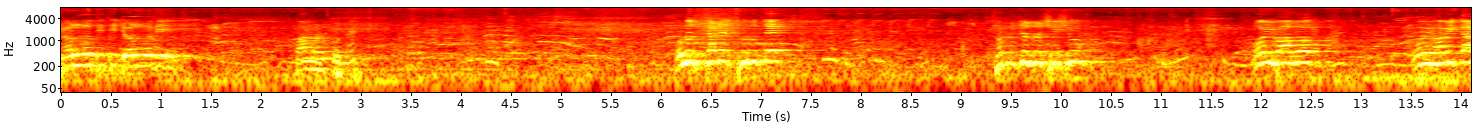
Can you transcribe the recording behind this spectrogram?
জন্মতিথি, জন্মদিন পালন করছি। অনুষ্ঠানের শুরুতে ছোট ছোট শিশু, অভিভাবক, অভিভাবিকা,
